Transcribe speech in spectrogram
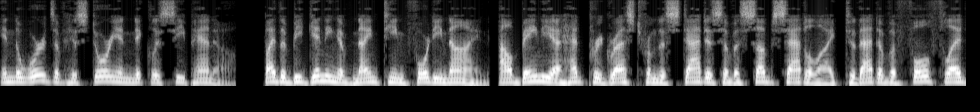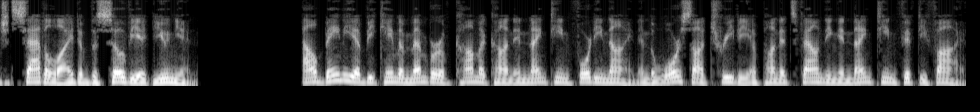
In the words of historian Nicholas C. Pano, by the beginning of 1949, Albania had progressed from the status of a sub-satellite to that of a full-fledged satellite of the Soviet Union. Albania became a member of Comecon in 1949 and the Warsaw Treaty upon its founding in 1955.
